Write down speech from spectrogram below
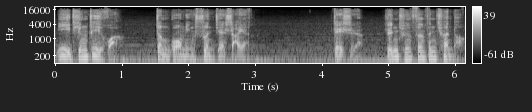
一听这话，郑光明瞬间傻眼了。这时，人群纷纷劝道。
